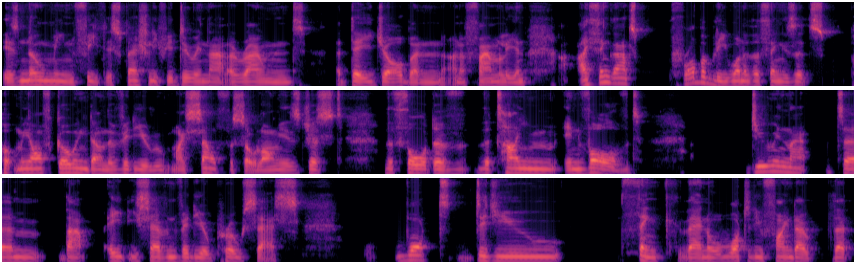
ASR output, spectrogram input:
is no mean feat, especially if you're doing that around a day job and, and a family. And I think that's probably one of the things that's put me off going down the video route myself for so long is just the thought of the time involved during that um, that 87 video process what did you think then or what did you find out that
